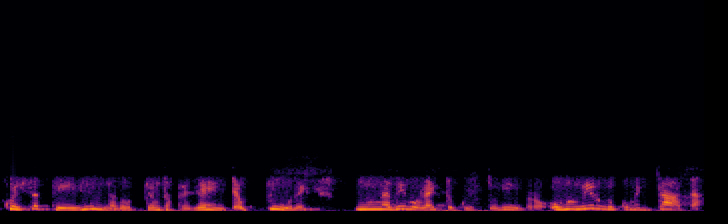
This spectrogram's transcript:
questa tesi non l'avevo tenuta presente, oppure non avevo letto questo libro, o non ero documentata,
